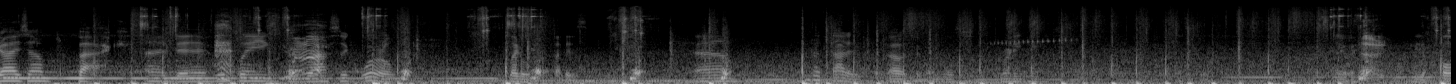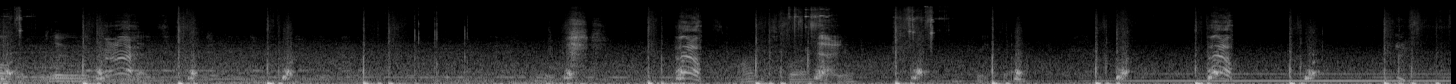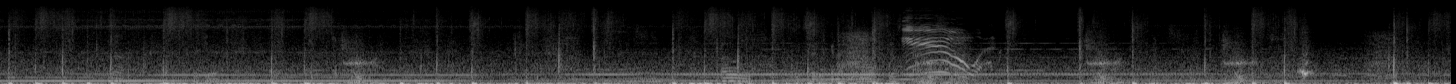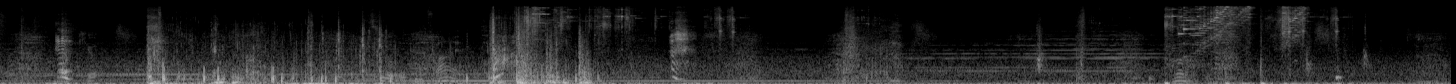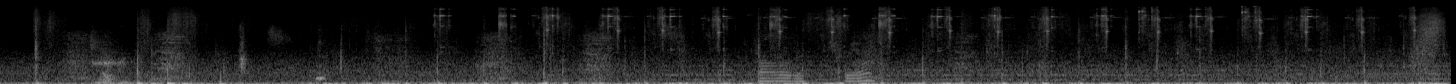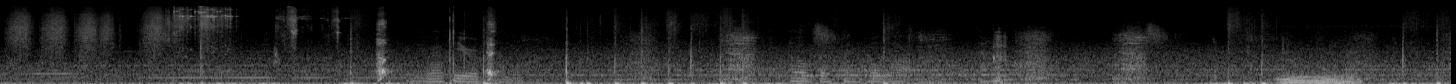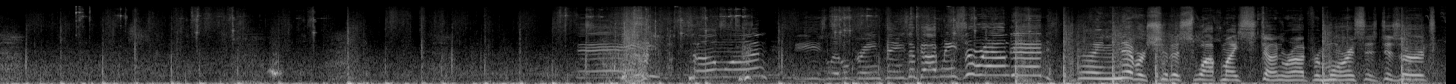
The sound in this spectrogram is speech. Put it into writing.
guys, I'm back, and uh, we're playing Jurassic World. Lego, that is. Um, I wonder what that is. Oh, it's like one of those running things. Anyway, need follow the blue. Follow the trail. Right green things have got me surrounded! I never should have swapped my stun rod for Morris's dessert.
